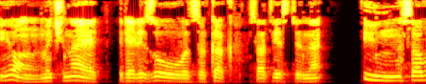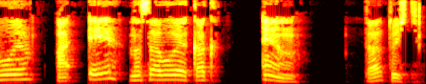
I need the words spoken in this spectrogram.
и он начинает реализовываться как, соответственно, ин носовое, а э носовое как н. Да? То есть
